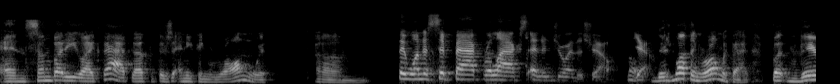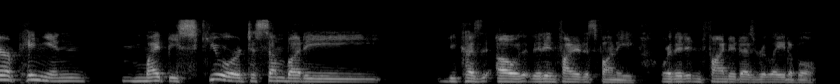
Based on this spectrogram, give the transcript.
and somebody like that not that there's anything wrong with um They want to sit back, relax, and enjoy the show. no, Yeah. there's nothing wrong with that but their opinion might be skewed to somebody because oh they didn't find it as funny or they didn't find it as relatable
